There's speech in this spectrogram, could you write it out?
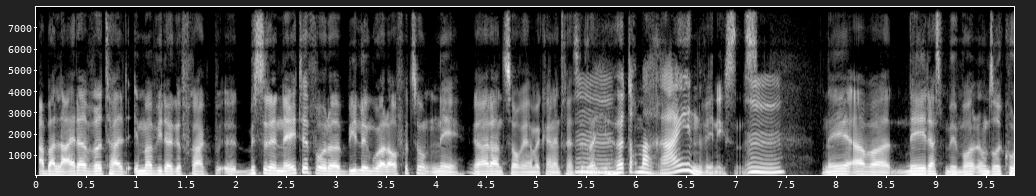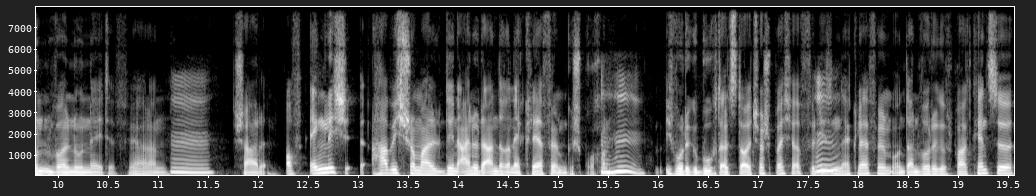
Aber leider wird halt immer wieder gefragt, äh, bist du denn Native oder bilingual aufgezogen? Nee, ja dann sorry, haben wir kein Interesse. Sag ich, Mhm. hört doch mal rein wenigstens. Nee, aber nee, das, wir wollen, unsere Kunden wollen nur Native. Ja, dann Hm. Schade. Auf Englisch habe ich schon mal den ein oder anderen Erklärfilm gesprochen. Mhm. Ich wurde gebucht als deutscher Sprecher für diesen Erklärfilm und dann wurde gefragt, kennst du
